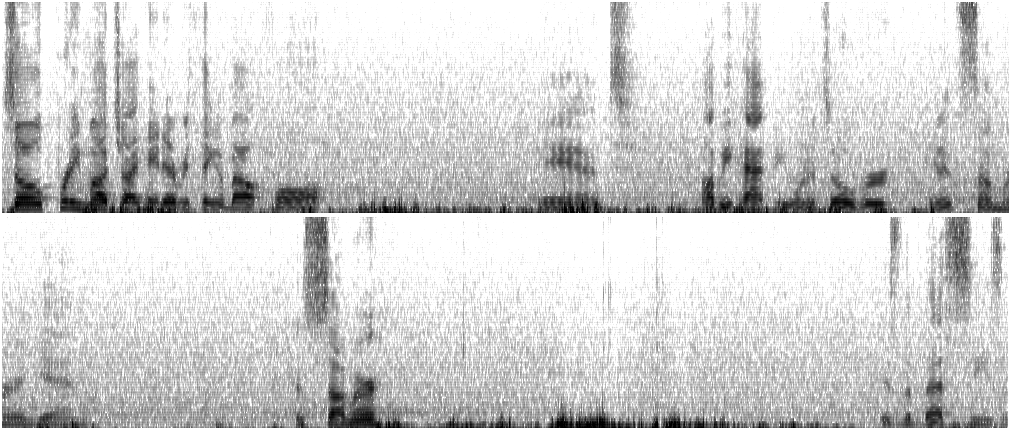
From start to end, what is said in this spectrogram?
So pretty much I hate everything about fall. And I'll be happy when it's over and it's summer again. Because summer is the best season.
